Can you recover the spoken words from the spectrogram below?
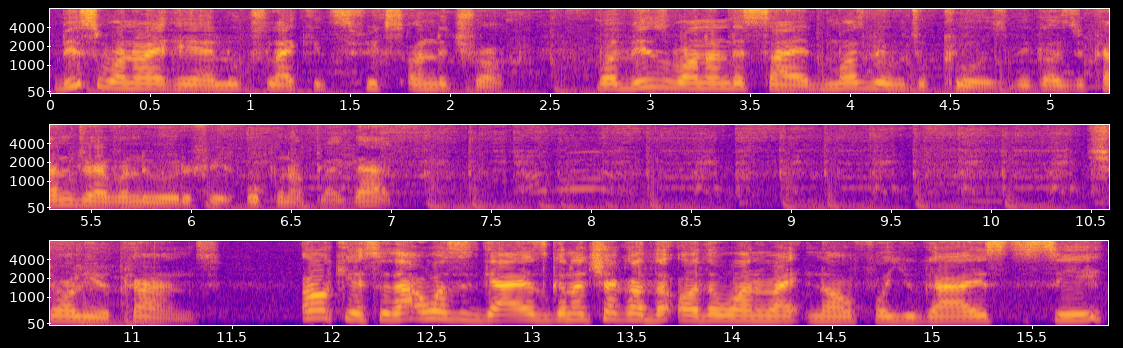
This one right here looks like it's fixed on the truck. But this one on the side must be able to close because you can't drive on the road if it open up like that. Surely you can't. Okay, so that was it guys. Gonna check out the other one right now for you guys to see.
